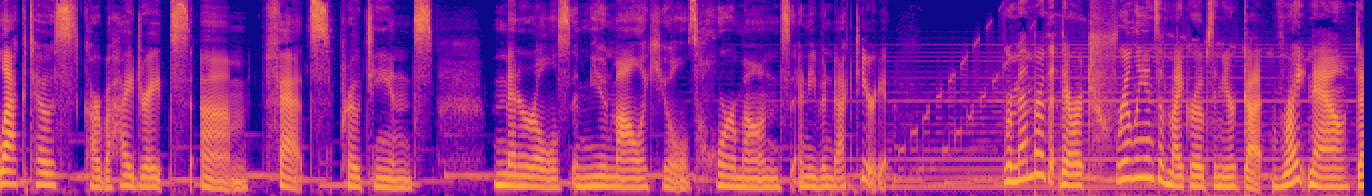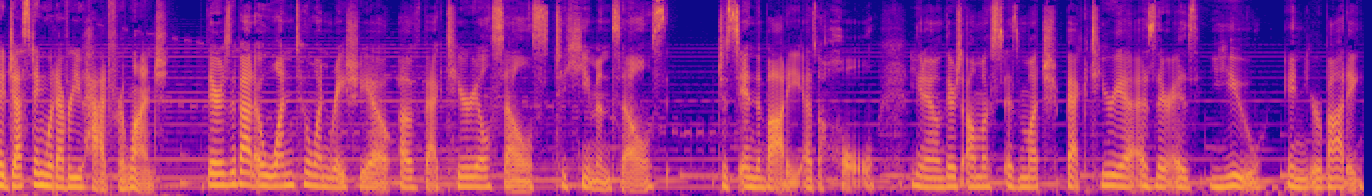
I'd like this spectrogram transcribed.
lactose, carbohydrates, um, fats, proteins, minerals, immune molecules, hormones, and even bacteria. Remember that there are trillions of microbes in your gut right now digesting whatever you had for lunch. There's about a one to one ratio of bacterial cells to human cells just in the body as a whole. You know, there's almost as much bacteria as there is you in your body.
